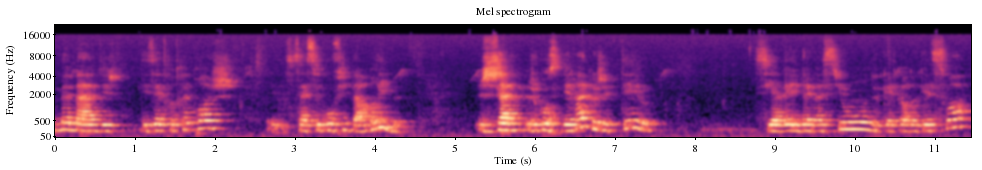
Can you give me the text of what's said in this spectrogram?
même à des, êtres très proches. Ça se confie par bribes. Je considérais que j'étais, s'il y avait une agression de quelque ordre qu'elle soit,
